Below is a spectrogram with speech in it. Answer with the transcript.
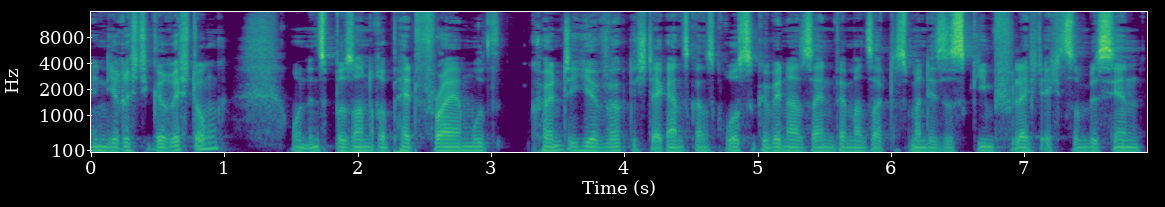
in die richtige Richtung und insbesondere Pat Fryermuth könnte hier wirklich der ganz, ganz große Gewinner sein, wenn man sagt, dass man dieses Scheme vielleicht echt so ein bisschen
